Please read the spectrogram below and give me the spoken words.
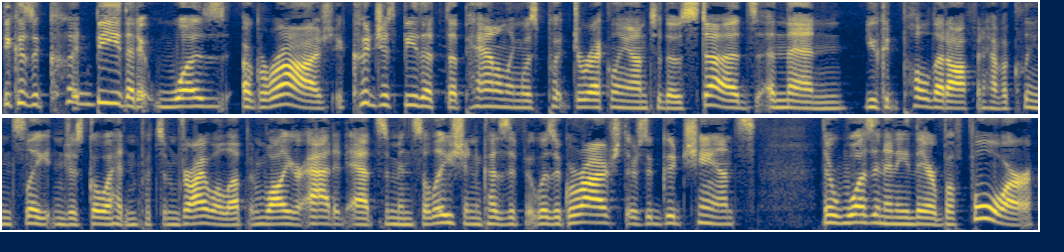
Because it could be that it was a garage. It could just be that the paneling was put directly onto those studs and then you could pull that off and have a clean slate and just go ahead and put some drywall up. And while you're at it, add some insulation. Because if it was a garage, there's a good chance there wasn't any there before.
